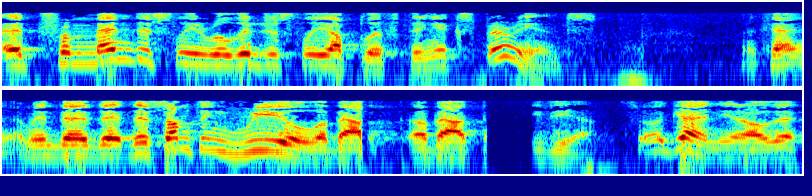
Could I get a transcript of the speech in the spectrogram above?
a tremendously religiously uplifting experience. Okay, I mean there, there, there's something real about about that idea. So again, you know, the,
